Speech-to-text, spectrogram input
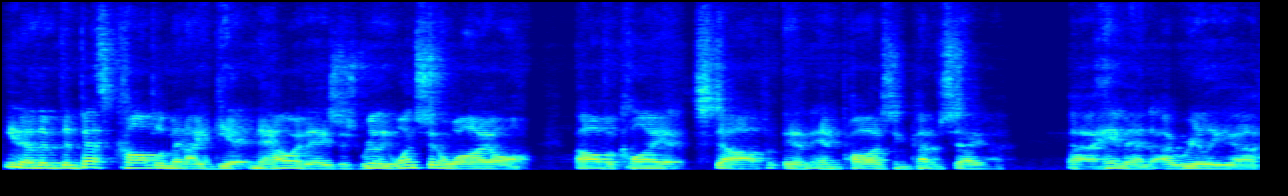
you know the the best compliment I get nowadays is really once in a while I'll have a client stop and and pause and kind of say, uh, uh, "Hey, man, I really." Uh,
